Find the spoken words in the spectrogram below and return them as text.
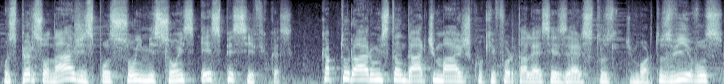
Os personagens possuem missões específicas. Capturar um estandarte mágico que fortalece exércitos de mortos-vivos,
